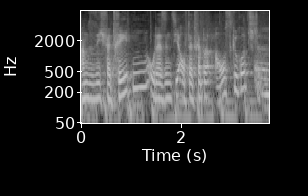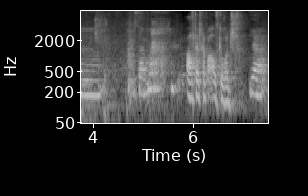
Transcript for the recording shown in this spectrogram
Haben Sie sich vertreten oder sind Sie auf der Treppe ausgerutscht? Äh, Auf der Treppe ausgerutscht. Ja.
